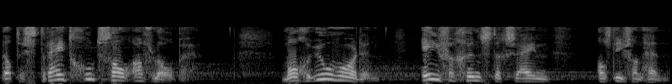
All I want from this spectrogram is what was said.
dat de strijd goed zal aflopen. Mogen uw woorden even gunstig zijn als die van hen.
